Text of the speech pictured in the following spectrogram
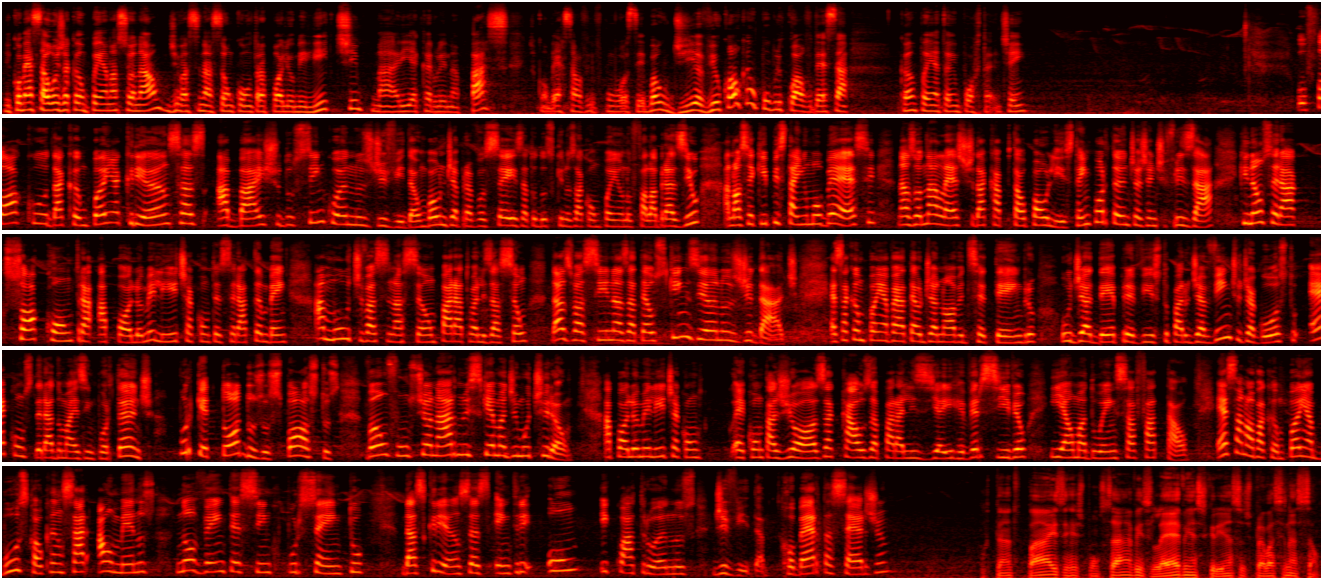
E começa hoje a campanha nacional de vacinação contra a poliomielite. Maria Carolina Paz, de conversar ao vivo com você. Bom dia, viu? Qual que é o público-alvo dessa campanha tão importante, hein? O foco da campanha Crianças abaixo dos 5 anos de vida. Um bom dia para vocês, a todos que nos acompanham no Fala Brasil. A nossa equipe está em uma UBS na zona leste da capital paulista. É importante a gente frisar que não será só contra a poliomielite, acontecerá também a multivacinação para atualização das vacinas até os 15 anos de idade. Essa campanha vai até o dia 9 de setembro. O dia D, previsto para o dia 20 de agosto, é considerado mais importante porque todos os postos vão funcionar no esquema de mutirão. A poliomielite é é contagiosa, causa paralisia irreversível e é uma doença fatal. Essa nova campanha busca alcançar ao menos 95% das crianças entre 1 e 4 anos de vida. Roberta, Sérgio. Portanto, pais e responsáveis levem as crianças para vacinação.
